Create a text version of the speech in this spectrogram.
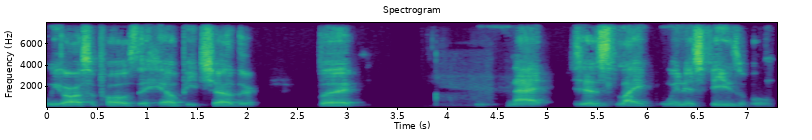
we are supposed to help each other, but not just like when it's feasible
